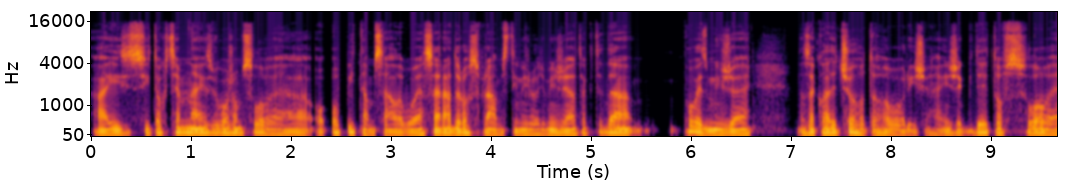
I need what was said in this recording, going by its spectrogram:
aj si to chcem nájsť v Božom slove a opýtam sa, lebo ja sa rád rozprávam s tými ľuďmi, že ja tak teda povedz mi, že na základe čoho to hovoríš, hej? že kde je to v slove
